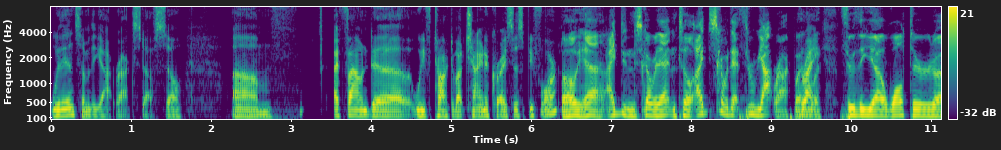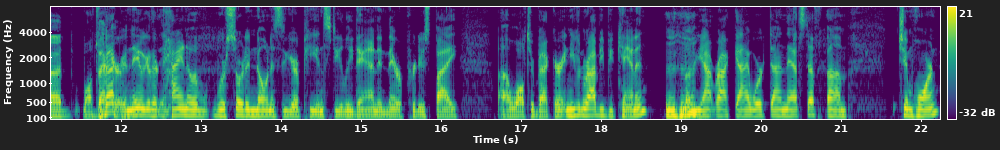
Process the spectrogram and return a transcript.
within some of the yacht rock stuff. So um, I found uh, we've talked about China Crisis before. Oh yeah, I didn't discover that until I discovered that through Yacht Rock, by Right. the way, through the uh, Walter uh, Walter Becker. And they were they're kind of were sort of known as the European Steely Dan, and they were produced by uh, Walter Becker and even Robbie Buchanan, Mm-hmm. another yacht rock guy, worked on that stuff. Um, Jim Horn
